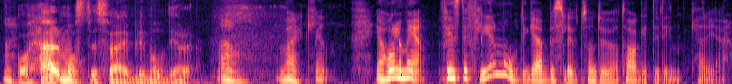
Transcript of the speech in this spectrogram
Nej. Och här måste Sverige bli modigare. Ja, verkligen. Jag håller med. Finns det fler modiga beslut som du har tagit i din karriär?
